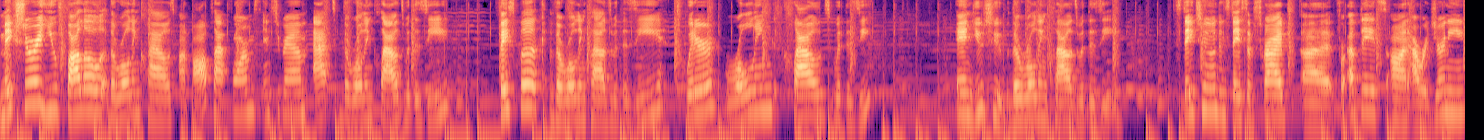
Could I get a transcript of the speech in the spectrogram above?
Make sure you follow the Rolling Cloudz on all platforms Instagram at the Rolling Cloudz with a Z, Facebook, the Rolling Cloudz with a Z, Twitter, Rolling Cloudz with a Z, and YouTube, the Rolling Clouds with a Z. Stay tuned and stay subscribed uh, for updates on our journey.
